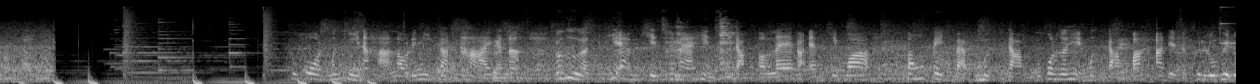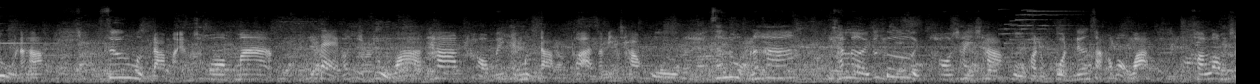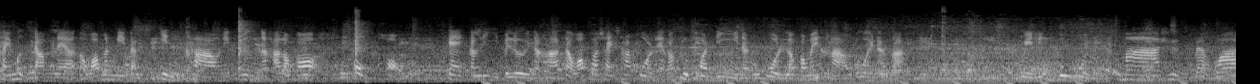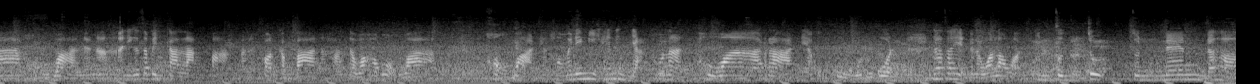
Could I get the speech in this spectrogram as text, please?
ทุกคนเมื่อกี้นะคะ เราได้มีการทายกันนะ ก็คือที่แอมคิดใช่ไหมเห็นสีดำตอนแรกอะแอมคิดว่าต้องเป็นแบบหมึกดำทุกคนเคยเห็นหมึกดำปะอะเดี๋ยวจะขึ้นรูปให้ดูนะคะ ซึ่งหมึกดำอะแอมชอบมาก แต่ก็คิดอยู่ว่าถ้าเขาไม่ใช้หมึกดำก็อาจจะเป็นชาโคสรุปนะคะ เฉลยก็คือเขาใช้ชาโคค่ะทุกคน เนื่องจากเขาบอกว่าเขาลองใช้หมึกดำแล้ว แต่ว่ามันมีแบบกลิ่นคลาวนิดนึงนะคะ แล้วก็กบของแกงกะหรี่ไปเลยนะคะ แต่ว่าพอใช้ชาโคเนี่ยก็คือพอดีนะทุกคน แล้วก็ไม่คลาวด้วยนะคะเวลิกูดมาถึงแบบว่าของหวานแล้วนะ อันนี้ก็จะเป็นการล้างปากนะก่อนกลับบ้านนะคะ แต่ว่าเขาบอกว่าของหวานเนี่ยเขาไม่ได้มีแค่หนึ่งอย่างเท่านั้น เพราะว่าร้านเนี่ยโอ้โหทุกคน น่าจะเห็นไปแล้วว่าเราอะกินจนจุกจนแน่นนะคะ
